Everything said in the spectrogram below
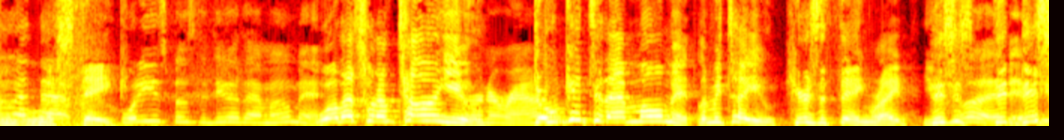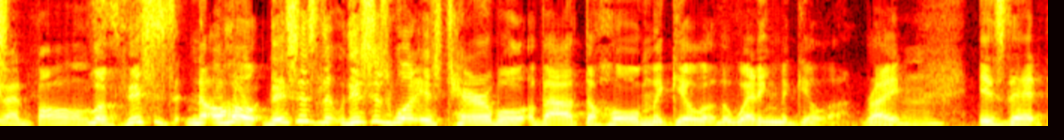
freaking at that- mistake. What are you supposed to do at that moment? Well, that's what I'm telling you. Turn around? Don't get to that moment. Let me tell you. Here's the thing, right? You this is if this. you had balls. Look, this is no. This is the, this is what is terrible about the whole Megillah, the wedding Megillah, right? Mm-hmm. Is that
